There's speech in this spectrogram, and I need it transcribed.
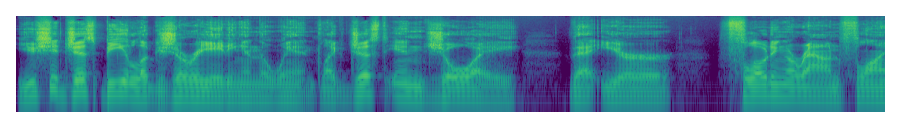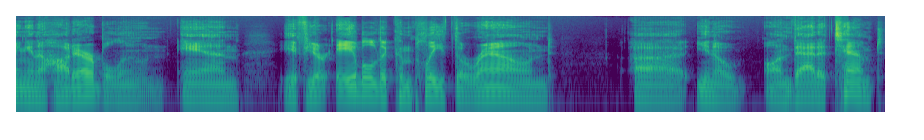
you should just be luxuriating in the wind. Like just enjoy that you're floating around flying in a hot air balloon. And if you're able to complete the round, uh, you know, on that attempt,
